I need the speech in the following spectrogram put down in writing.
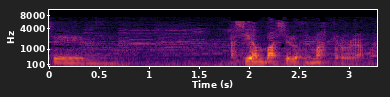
se hacían base los demás programas.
